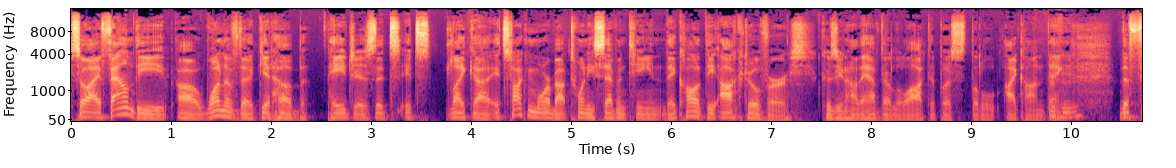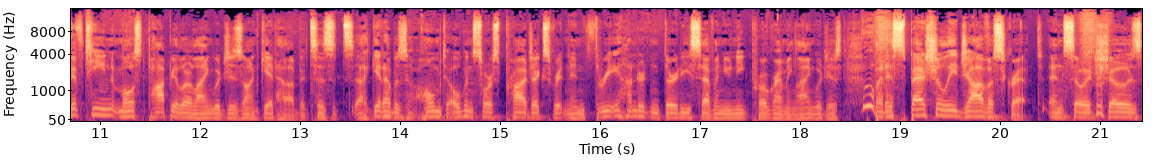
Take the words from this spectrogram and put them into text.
So I found the uh, one of the GitHub pages. It's it's like uh, it's talking more about 2017. They call it the Octoverse because you know how they have their little octopus little icon thing. The 15 most popular languages on GitHub. It says it's uh, GitHub is home to open source projects written in 337 unique programming languages, but especially JavaScript. And so it shows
